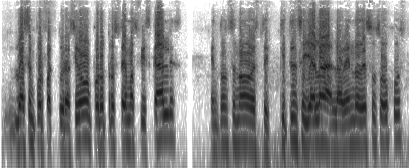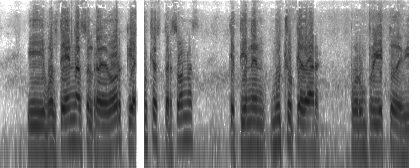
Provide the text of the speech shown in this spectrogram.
Lo hacen por facturación, por otros temas fiscales. Entonces, no, este, quítense ya la, la venda de esos ojos y volteen a su alrededor, que hay muchas personas que tienen mucho que dar por un proyecto de vida.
